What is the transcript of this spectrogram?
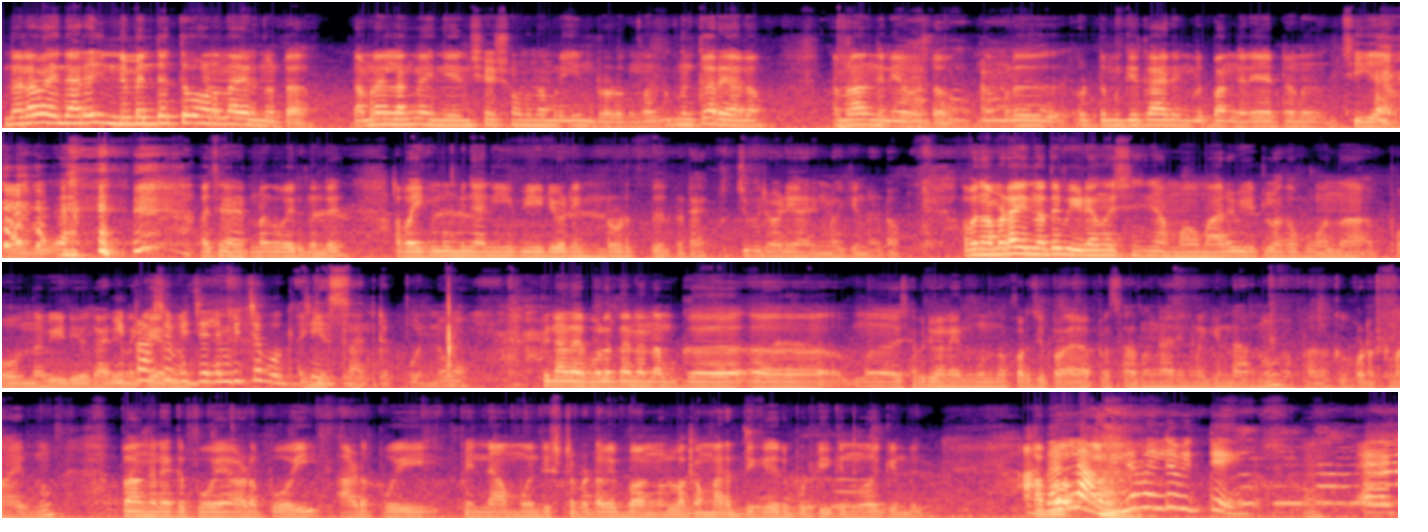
ഇന്നലെ വൈകുന്നേരം ഇന്നിമെന്റ് അടുത്ത് പോകണമെന്നായിരുന്നു കേട്ടോ. നമ്മളെല്ലാം കഴിഞ്ഞതിന് ശേഷമാണ് നമ്മൾ ഈ ഇൻട്രോ എടുക്കുന്നത്. നമുക്ക് നിങ്ങൾക്ക് അറിയാലോ നമ്മൾ അങ്ങനെയാണ് കേട്ടോ. നമ്മൾ ഒട്ടുമിക്ക കാര്യങ്ങൾ ഇപ്പം അങ്ങനെയായിട്ടാണ് ചെയ്യാറുള്ളത്. അപ്പോൾ ചേട്ടനൊക്കെ വരുന്നുണ്ട്. അപ്പോൾ അതിന് മുമ്പ് ഞാൻ ഈ വീഡിയോയുടെ ഇൻട്രോ എടുത്ത് തീർക്കട്ടെ. കുറച്ച് പരിപാടി കാര്യങ്ങളൊക്കെ ഉണ്ട് കേട്ടോ. അപ്പോൾ നമ്മുടെ ഇന്നത്തെ വീഡിയോ എന്ന് വെച്ച് കഴിഞ്ഞാൽ അമ്മമാരുടെ വീട്ടിലൊക്കെ പോകുന്ന പോകുന്ന വീഡിയോ കാര്യങ്ങളൊക്കെ എന്റെ പൊന്നോ പിന്നെ അതേപോലെ തന്നെ നമുക്ക് ശബരിമലയിൽ നിന്ന് കൊണ്ടുവന്ന കുറച്ച് പ്രസാദം കാര്യങ്ങളൊക്കെ ഉണ്ടായിരുന്നു. അപ്പോൾ അതൊക്കെ കൊടുക്കണമായിരുന്നു. അപ്പോൾ അങ്ങനെയൊക്കെ പോയി അവിടെ പോയി. അവിടെ പോയി പിന്നെ അമ്മുവിന്റെ ഇഷ്ടപ്പെട്ട വിഭവങ്ങളിലൊക്കെ മരത്തിൽ കയറി പൊട്ടിക്കുന്നതൊക്കെ ഉണ്ട്. അതല്ല അതിലും വലിയ വിറ്റേ.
